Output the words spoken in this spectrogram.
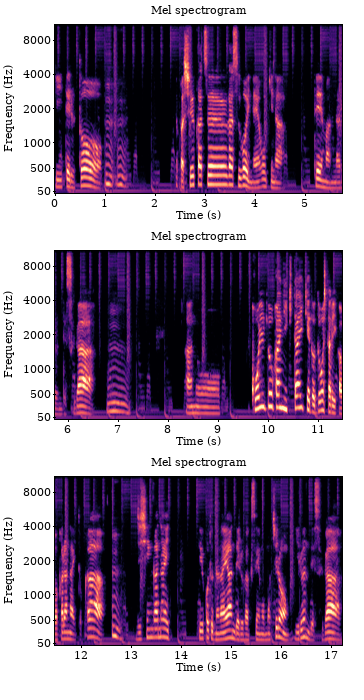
聞いてると、うんうん。やっぱ就活がすごいね、大きなテーマになるんですが、うん。あの、こういう業界に行きたいけどどうしたらいいかわからないとか、うん。自信がないっていうことで悩んでる学生ももちろんいるんですが、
